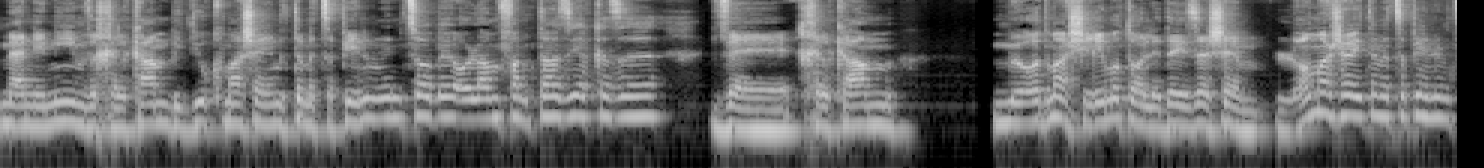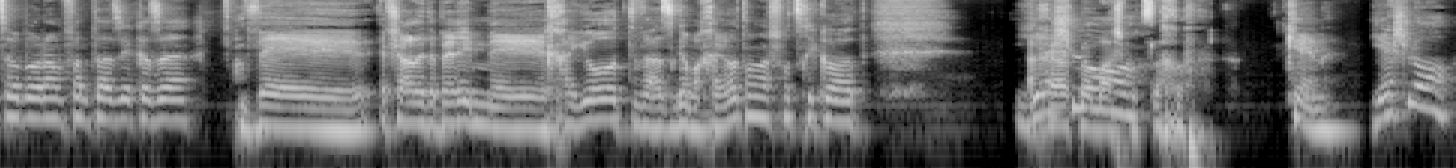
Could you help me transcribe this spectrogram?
ומעניינים וחלקם בדיוק מה שהייתם מצפים למצוא בעולם פנטזיה כזה וחלקם מאוד מעשירים אותו על ידי זה שהם לא מה שהייתם מצפים למצוא בעולם פנטזיה כזה ואפשר לדבר עם uh, חיות ואז גם החיות ממש מצחיקות. החיות לו... ממש מוצלחות. כן יש לו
